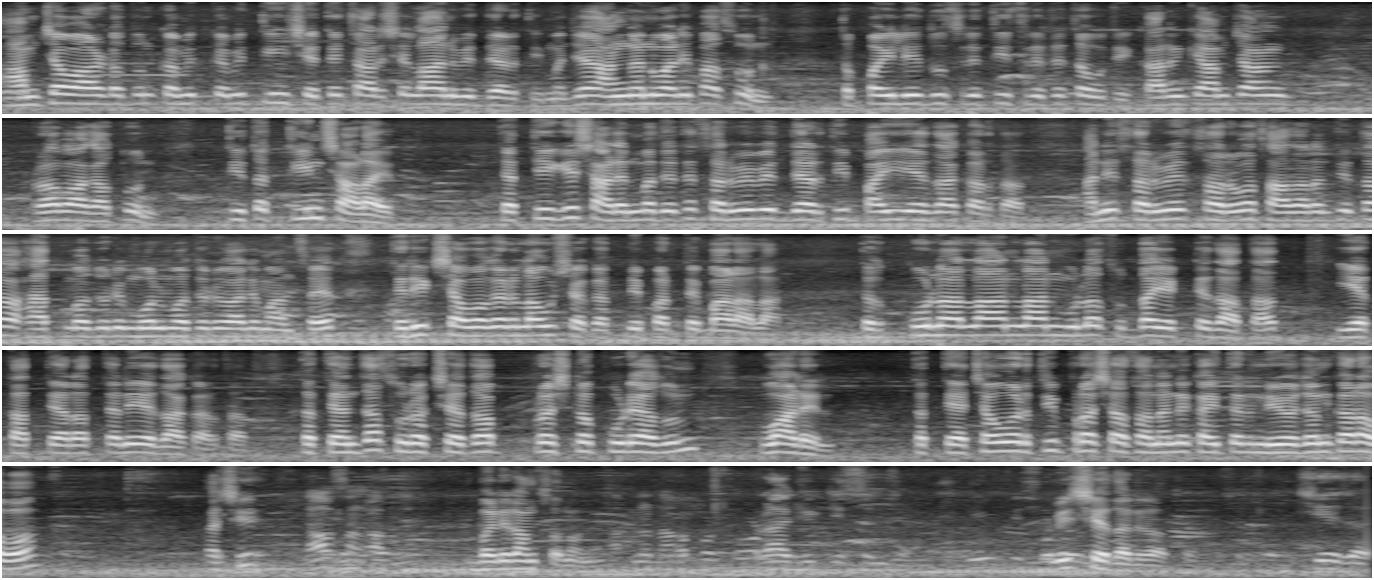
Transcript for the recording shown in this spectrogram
आमच्या वार्डातून कमीत कमी तीनशे ते चारशे लहान विद्यार्थी म्हणजे अंगणवाडीपासून तर पहिली दुसरी तिसरी ते चौथी कारण की आमच्या प्रभागातून तिथं तीन शाळा आहेत. त्या तिघी शाळांमध्ये ते सर्व विद्यार्थी पायी ये जा करतात. आणि सर्व सर्वसाधारण तिथं हातमजुरी मोलमजुरीवाले माणसं आहेत ते रिक्षा वगैरे लावू शकत नाही प्रत्येक बाळाला. तर कोणा लहान लहान मुलंसुद्धा एकटे जातात येतात त्या रस्त्याने ये जा करतात. तर त्यांचा सुरक्षेचा प्रश्न पुढे अजून वाढेल. तर त्याच्यावरती प्रशासनाने काहीतरी नियोजन करावं अशी बळीराम सोनवणे. राजू किसन मी शेजारी राहतो. शेजार.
